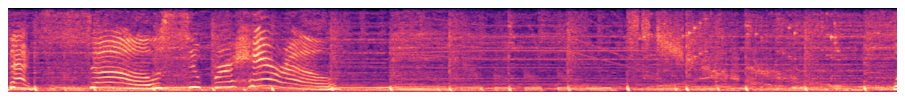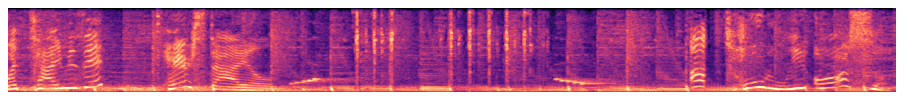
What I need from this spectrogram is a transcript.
That's so super hero. What time is it? Hairstyle. Uh, totally awesome.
